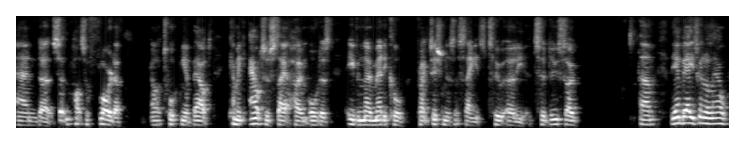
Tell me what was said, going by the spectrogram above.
and uh, certain parts of Florida are talking about coming out of stay-at-home orders, even though medical practitioners are saying it's too early to do so. Um, the NBA is going to allow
